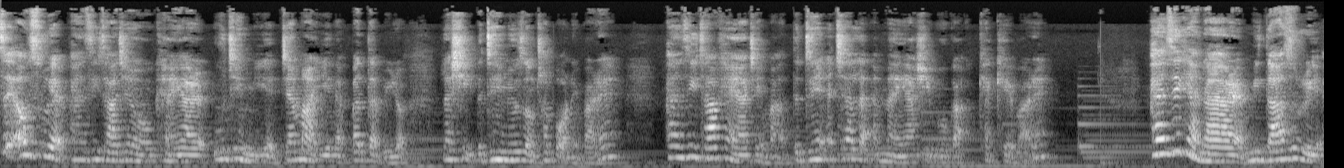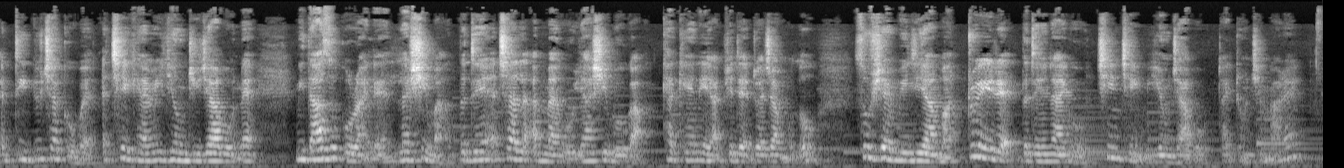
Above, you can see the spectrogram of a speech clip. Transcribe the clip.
စစ်အုပ်စုရဲ့ဖမ်းဆီးထားခြင်းကိုခံရတဲ့ဦးကျင်မီရဲ့ကျမ်းမာရေးနဲ့ပတ်သက်ပြီးတော့လက်ရှိသတင်းမျိုးစုံထွက်ပေါ်နေပါတယ်။ဖဖန်ဆီးထားခံရချိန်မှာသတင်းအချက်လက်အမှန်ရရှိဖို့ကခက်ခဲပါတယ်။ဖန်ဆီးခံထားရတဲ့မိသားစုတွေအတီးပြုချက်ကိုပဲအခြေခံပြီးယုံကြည်ကြဖို့နဲ့မိသားစုကိုယ်တိုင်လည်းလက်ရှိမှာသတင်းအချက်လက်အမှန်ကိုရရှိဖို့ကခက်ခဲနေတာဖြစ်တဲ့အတွက်ကြောင့်မို့လို့ social media မှာတွေ့တဲ့သတင်းတိုင်းကိုချင်းချင်းပြီးယုံကြဖို့တိုက်တွန်းချင်ပါတယ်။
